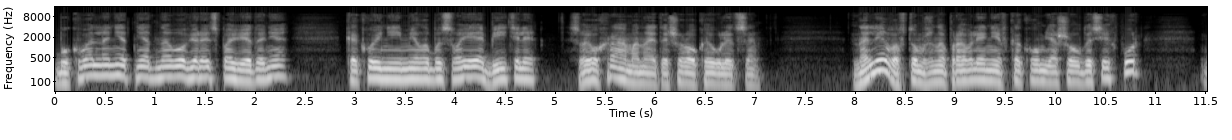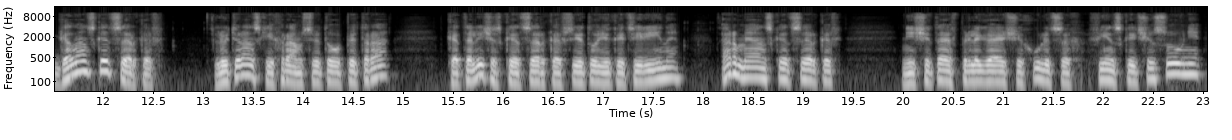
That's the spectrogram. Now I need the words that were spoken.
Буквально нет ни одного вероисповедания, какое не имело бы своей обители, своего храма на этой широкой улице. Налево, в том же направлении, в каком я шел до сих пор, голландская церковь, лютеранский храм святого Петра, католическая церковь святой Екатерины, армянская церковь, не считая в прилегающих улицах финской часовни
